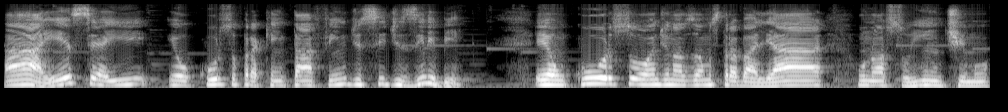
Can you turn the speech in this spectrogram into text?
Ah, esse aí é o curso para quem está afim de se desinibir. É um curso onde nós vamos trabalhar o nosso íntimo,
